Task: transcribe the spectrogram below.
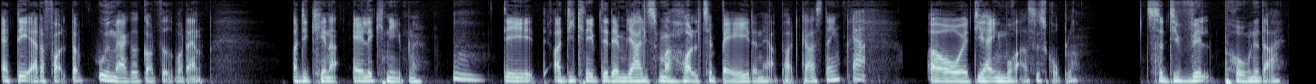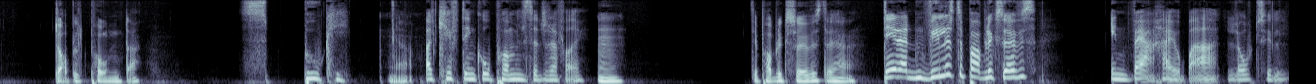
at det er der folk, der udmærket godt ved, hvordan. Og de kender alle knepene. Mm. Det, og de knep, det er dem, jeg ligesom har holdt tilbage i den her podcast. Ikke? Ja. Og øh, de har ingen moralske skrubler. Så de vil pone dig. Dobbelt pone dig. Spooky. Ja. Og kæft, det er en god påmindelse, det der, Frederik. Mm. Det er public service, det her. Det er da den vildeste public service. En hver har jo bare lov til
